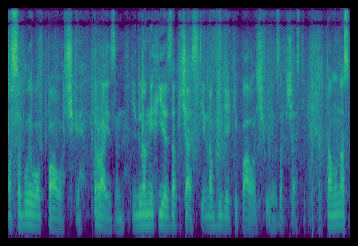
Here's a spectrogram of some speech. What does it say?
особливо палочки, трайзен. І для них є запчасті, на будь-які палочки є запчасті. Там у нас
